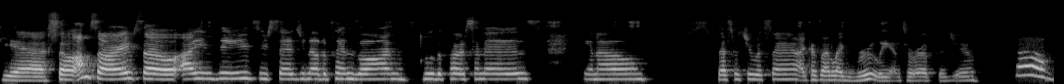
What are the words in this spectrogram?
yeah. So I'm sorry. So IUDs, you said you know depends on who the person is. You know, that's what you were saying because I like rudely interrupted you. No,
